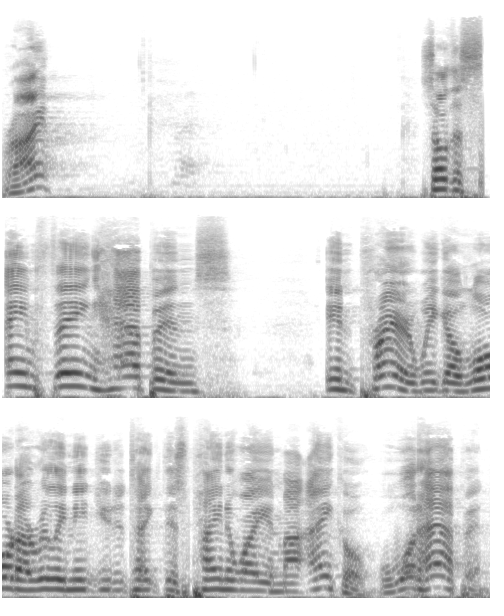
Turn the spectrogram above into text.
right? So the same thing happens in prayer, we go, Lord, I really need you to take this pain away in my ankle. Well, what happened?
